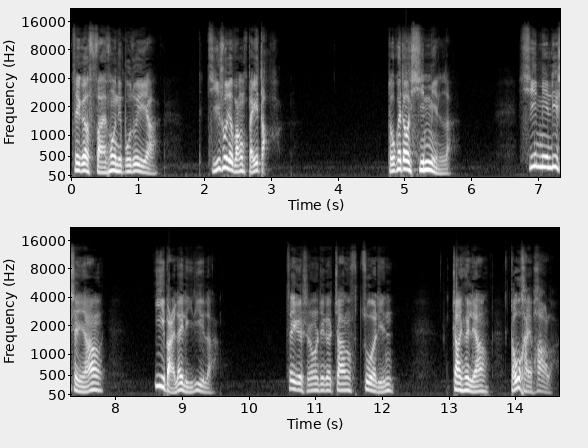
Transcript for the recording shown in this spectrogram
这个反奉的部队呀，急速的往北打，都快到新民了。新民离沈阳一百来里地了。这个时候，这个张作霖、张学良都害怕了。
